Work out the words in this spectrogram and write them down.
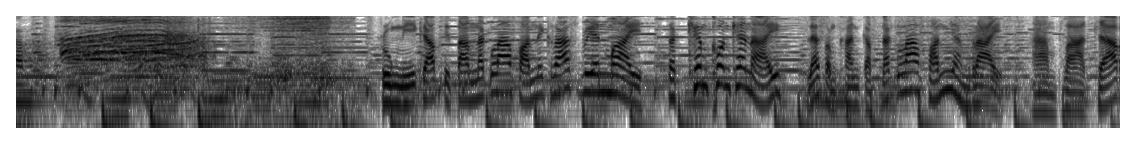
ครับ พรุ่งนี้ครับติดตามนักล่าฝันในคลาสเรียนใหม่ จะเข้มข้นแค่ไหน และสำคัญกับนักล่าฝันอย่างไร ห้ามพลาดครับ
